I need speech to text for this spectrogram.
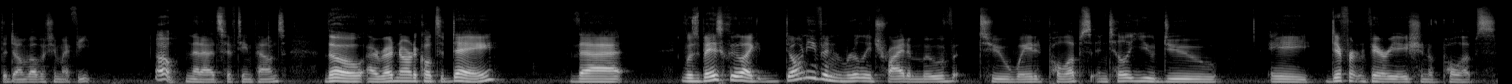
the dumbbell between my feet, oh, and that adds 15 pounds. Though I read an article today that was basically like don't even really try to move to weighted pull-ups until you do a different variation of pull-ups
